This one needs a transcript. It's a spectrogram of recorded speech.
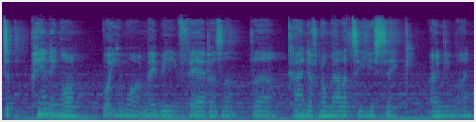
depending on what you want. Maybe fab isn't the kind of normality you seek, only mine.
